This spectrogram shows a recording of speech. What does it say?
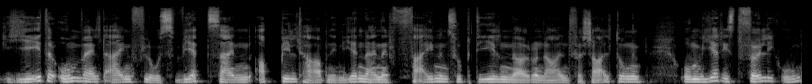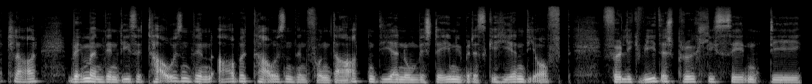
jeder Umwelteinfluss wird sein Abbild haben in irgendeiner feinen, subtilen neuronalen Verschaltung. Und mir ist völlig unklar, wenn man denn diese Tausenden, Abertausenden von Daten, die ja nun bestehen über das Gehirn, die oft völlig widersprüchlich sind, die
